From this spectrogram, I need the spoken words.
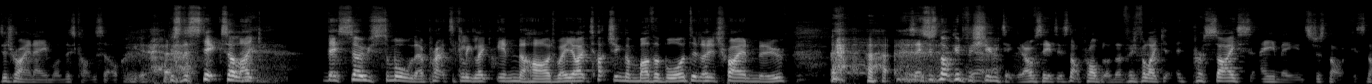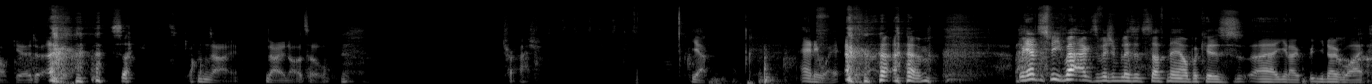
to try and aim on this console because the sticks are like they're so small they're practically like in the hardware. You're like touching the motherboard to like, try and move. So it's just not good for Yeah. shooting. You know, obviously it's, it's not a problem, but for, for like precise aiming, it's just not it's not good. so God. No, no, not at all. Trash. Yeah. Anyway, um, we have to speak about Activision Blizzard stuff now because uh, you know you know why.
